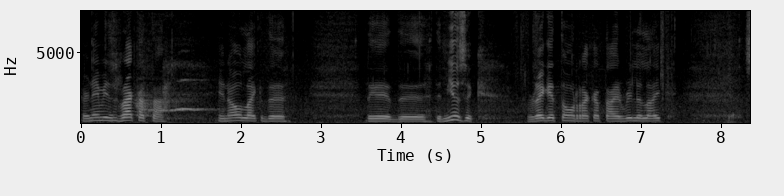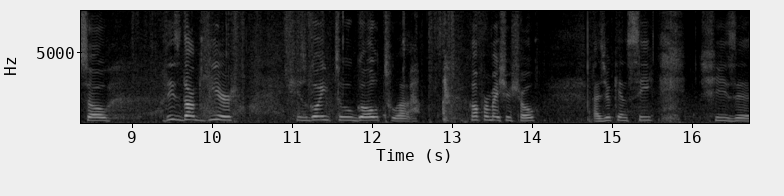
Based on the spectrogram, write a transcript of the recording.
Her name is Rakata you know like the the the, the music. Reggaeton Rakata I really like. So this dog here she's going to go to a conformation show. As you can see she's a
